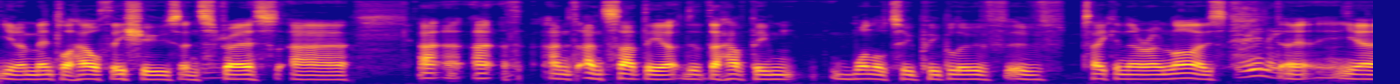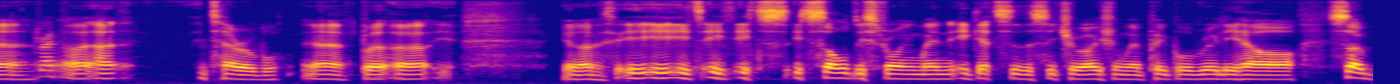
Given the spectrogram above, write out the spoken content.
you know, mental health issues and stress, uh, uh, uh, and and sadly uh, there have been one or two people who have, who've taken their own lives. Really? Uh, yeah. Dreadful. Uh, uh, terrible. Yeah, but. Uh, you know, it, it, it's it, it's it's soul destroying when it gets to the situation where people really are so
